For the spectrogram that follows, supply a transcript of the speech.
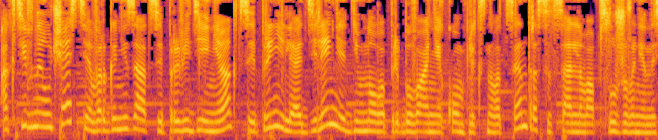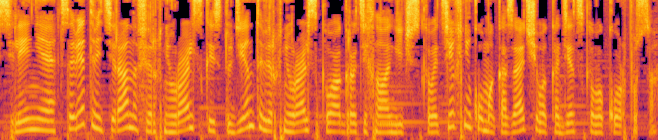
Активное участие в организации проведения акции приняли отделение дневного пребывания комплексного центра социального обслуживания населения, Совет ветеранов Верхнеуральска и студенты Верхнеуральского агротехнологического техникума Казачьего кадетского корпуса.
